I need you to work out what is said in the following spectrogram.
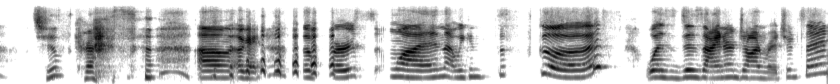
Jesus Christ. um, okay, the first one that we can discuss was designer John Richardson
